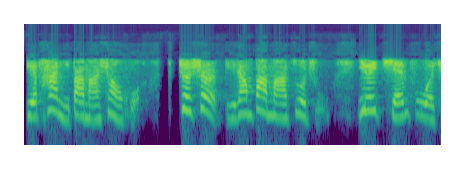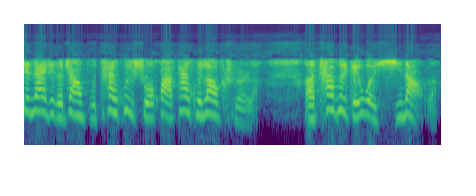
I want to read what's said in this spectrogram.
别怕你爸妈上火，这事儿得让爸妈做主，因为前夫我现在这个丈夫太会说话，太会唠嗑了，啊，太会给我洗脑了。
